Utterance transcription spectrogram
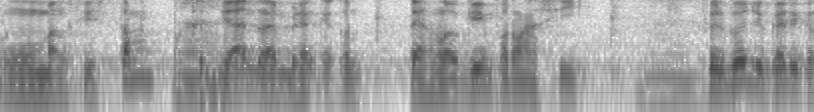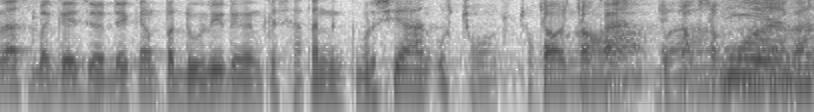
pengembang sistem, pekerjaan dalam bidang teknologi informasi. Virgo juga dikenal sebagai zodiak yang peduli dengan kesehatan dan kebersihan. Uh, cocok. Cocok kan? Cocok banget. semua kan?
